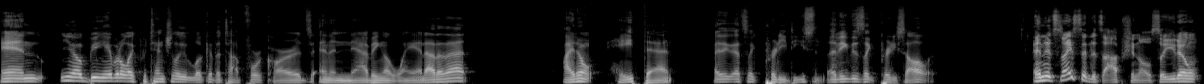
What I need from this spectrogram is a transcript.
and you know, being able to like potentially look at the top four cards and then nabbing a land out of that, I don't hate that. I think that's like pretty decent. I think this is like pretty solid. And it's nice that it's optional. So you don't,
